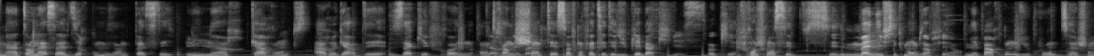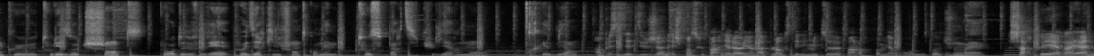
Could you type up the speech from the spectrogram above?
Mais attends, là, ça veut dire qu'on vient de passer 1h40 à regarder Zac Efron en train de chanter, sauf qu'en fait, c'était du playback. Yes. Ok. Franchement, c'est c'est magnifiquement bien fait. hein. Mais par contre, du coup, sachant que tous les autres chantent pour de vrai, faut dire qu'ils chantent quand même tous particulièrement très bien. En plus, ils étaient jeunes et je pense que, il y, en a- il y en a plein où c'était limite, euh, enfin, leur premier rôle ou quoi. tu vois. Ouais. Sharpay et Ryan,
